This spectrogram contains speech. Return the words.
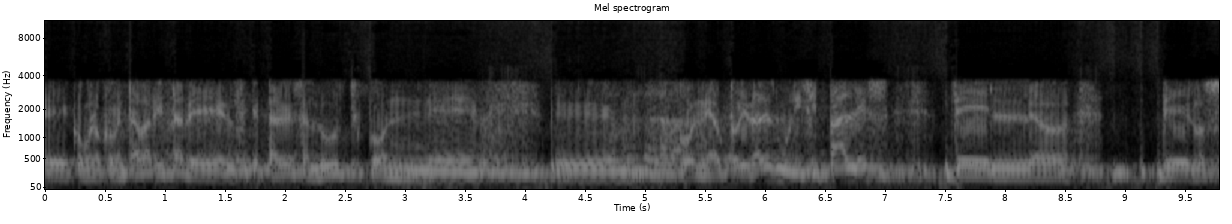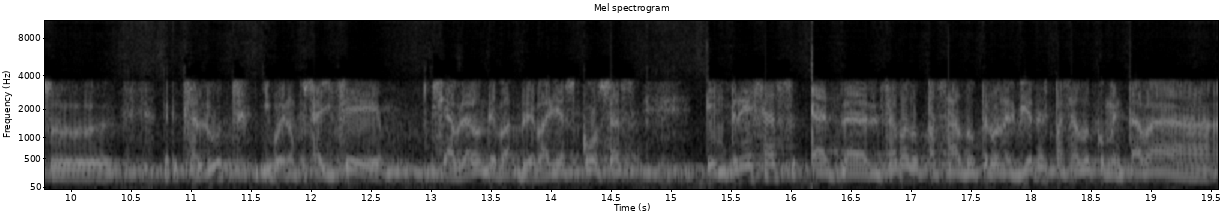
eh, como lo comentaba ahorita, del secretario de Salud con, eh, eh, con autoridades municipales del... de los eh, salud y bueno pues ahí se se hablaron de, de varias cosas. Entre esas el, sábado pasado perdón el viernes pasado comentaba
